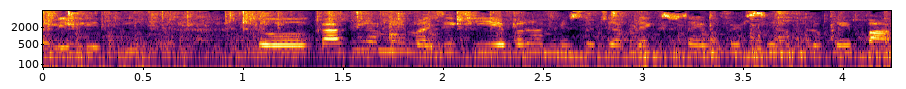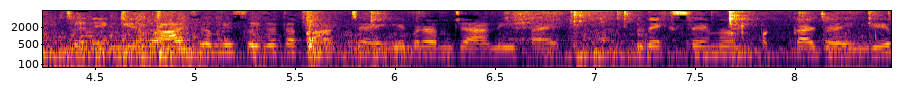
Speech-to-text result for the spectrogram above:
चली गई थी। तो काफ़ी हमने मज़े किए, पर हमने सोचा नेक्स्ट टाइम फिर से हम लोग कहीं पार्क चलेंगे। तो आज हमने सोचा था पार्क जाएँगे पर हम जा नहीं पाए। तो नेक्स्ट टाइम हम पक्का जाएँगे।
